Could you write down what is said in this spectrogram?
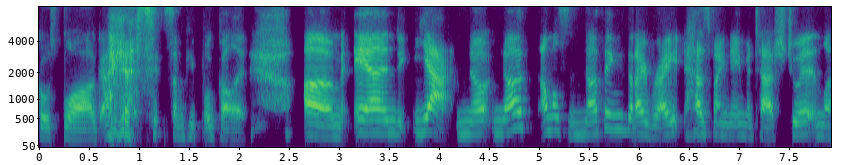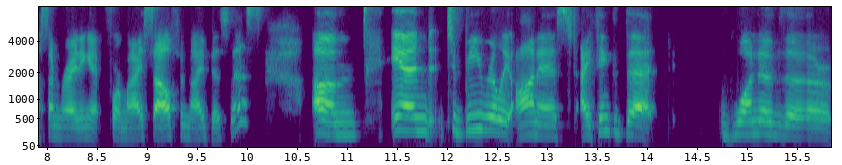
ghost blog, I guess some people call it. Um, and yeah, no, not almost nothing that I write has my name attached to it unless I'm writing it for myself and my business. Um, and to be really honest, I think that one of the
